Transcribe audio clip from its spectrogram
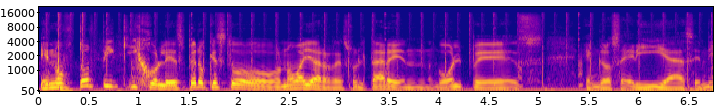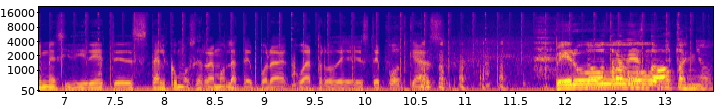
En Off Topic, híjole, espero que esto no vaya a resultar en golpes, en groserías, en dimes y diretes, tal como cerramos la temporada 4 de este podcast. Pero. No, otra vez no, Toño.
